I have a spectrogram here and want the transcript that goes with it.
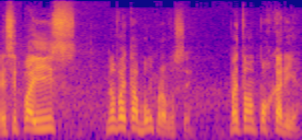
Esse país não vai estar tá bom para você. Vai estar uma porcaria,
